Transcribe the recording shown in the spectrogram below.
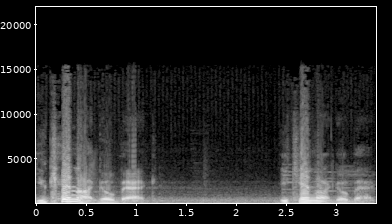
you cannot go back. You cannot go back.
